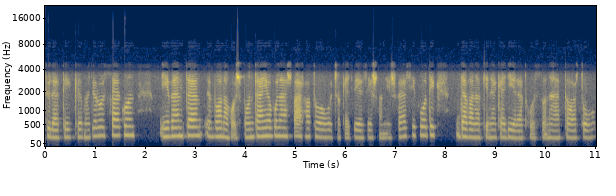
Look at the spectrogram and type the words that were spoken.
születik Magyarországon, évente, van, ahol spontán javulás várható, ahol csak egy vérzés van és felszívódik, de van, akinek egy élethosszon át tartó,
